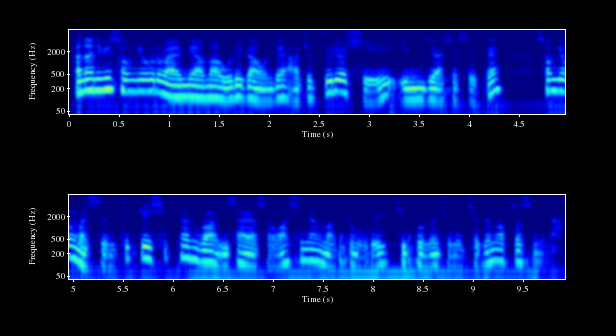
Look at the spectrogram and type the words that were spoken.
하나님이 성령으로 말미암아 우리 가운데 아주 뚜렷이 임재하셨을 때 성경 말씀, 특히 시편과 이사야서와 신약만큼 우리의 기쁨을 주는 책은 없었습니다.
